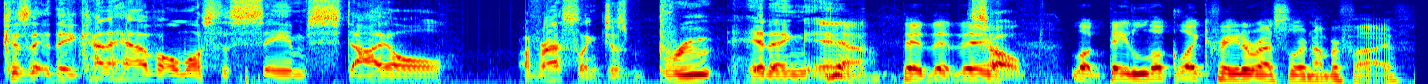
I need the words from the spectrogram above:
Because they, they kind of have almost the same style of wrestling, just brute hitting. And, Yeah, they they, they So- look. They look like creator wrestler number five,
